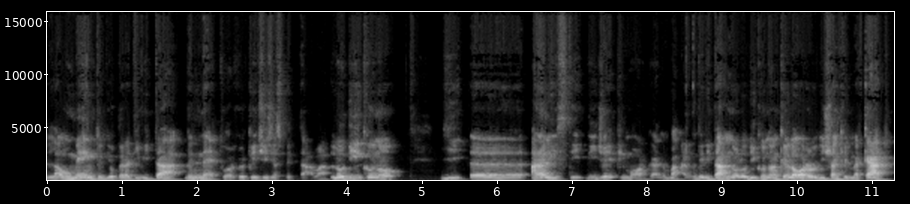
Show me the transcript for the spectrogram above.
l'aumento di operatività del network che ci si aspettava. Lo dicono gli eh, analisti di JP Morgan, ma in verità non lo dicono anche loro, lo dice anche il mercato.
